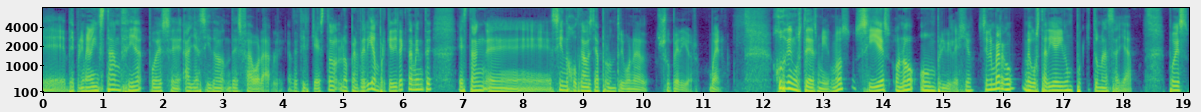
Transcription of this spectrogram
eh, de primera instancia pues eh, haya sido desfavorable. Es decir, que esto lo perderían porque directamente están eh, siendo juzgados ya por un tribunal superior. Bueno, juzguen ustedes mismos si es o no un privilegio. Sin embargo, me gustaría ir un poquito más allá. Pues,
